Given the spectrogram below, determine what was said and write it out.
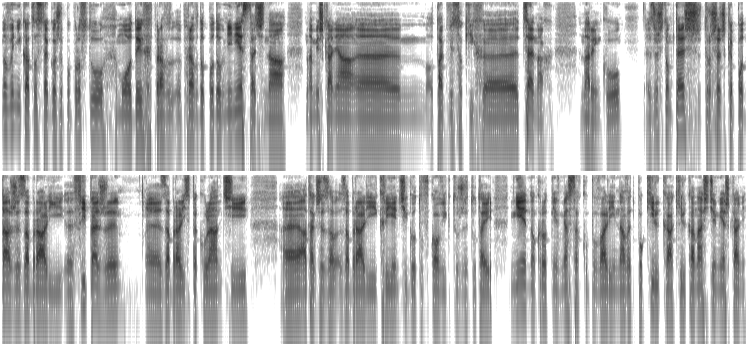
No wynika to z tego, że po prostu młodych pra, prawdopodobnie nie stać na, na mieszkania e, o tak wysokich e, cenach na rynku. Zresztą też troszeczkę podaży zabrali e, fliperzy, e, zabrali spekulanci, e, a także zabrali klienci gotówkowi, którzy tutaj niejednokrotnie w miastach kupowali nawet po kilka, kilkanaście mieszkań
